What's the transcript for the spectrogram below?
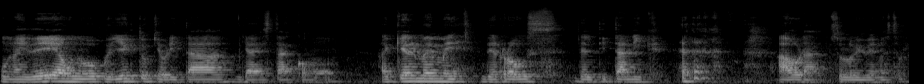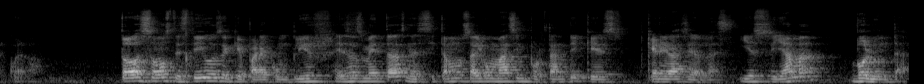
una idea, un nuevo proyecto que ahorita ya está como aquel meme de Rose del Titanic ahora solo vive nuestro recuerdo. Todos somos testigos de que para cumplir esas metas necesitamos algo más importante que es querer hacerlas y eso se llama voluntad.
